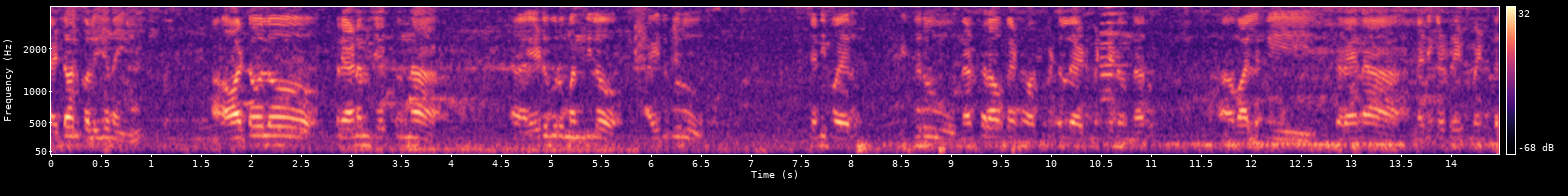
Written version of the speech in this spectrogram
హెడ్ ఆన్ కొలిజన్ అయింది. ఆ ఆటోలో ప్రయాణం చేస్తున్న ఏడుగురు మందిలో ఐదుగురు చనిపోయారు. ఇద్దరు నర్సరావుపేట హాస్పిటల్లో అడ్మిటెడ్ ఉన్నారు. వాళ్ళకి సరైన మెడికల్ ట్రీట్మెంట్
